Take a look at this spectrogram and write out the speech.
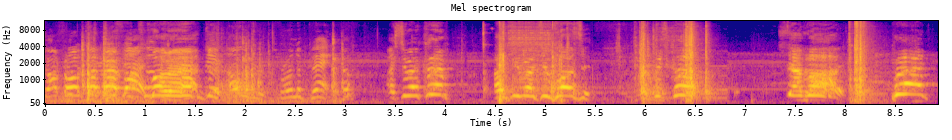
Charge four hotel verified! Motor active! Over. From the back. I see my clip! I see my two closet! Breech close! Step on! Prep!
